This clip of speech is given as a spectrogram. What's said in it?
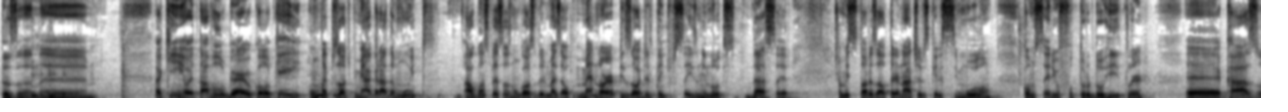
tô zoando, é... Aqui em oitavo lugar eu coloquei um episódio que me agrada muito, Algumas pessoas não gostam dele, mas é o menor episódio. Ele tem tipo 6 minutos da série. Chama Histórias Alternativas, que eles simulam como seria o futuro do Hitler. É, caso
